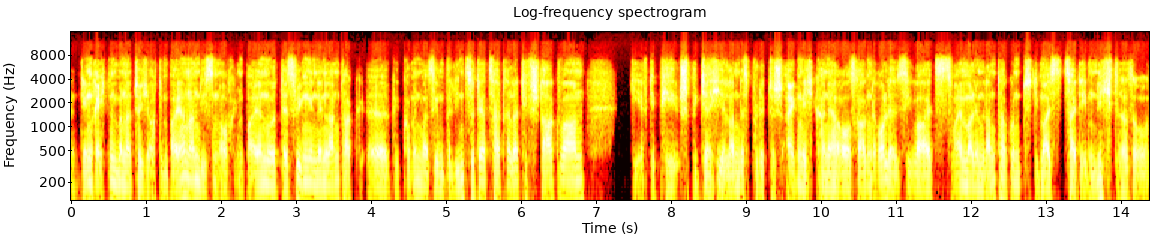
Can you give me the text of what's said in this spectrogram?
den rechnet man natürlich auch den Bayern an. Die sind auch in Bayern nur deswegen in den Landtag äh, gekommen, weil sie in Berlin zu der Zeit relativ stark waren die FDP spielt ja hier landespolitisch eigentlich keine herausragende Rolle. Sie war jetzt zweimal im Landtag und die meiste Zeit eben nicht. Also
